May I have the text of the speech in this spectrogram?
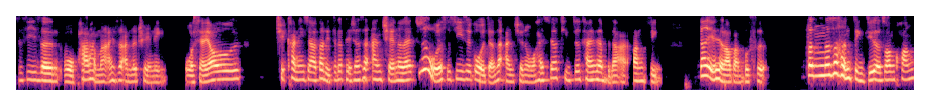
实习生，我怕他们还是 under training，我想要去看一下，到底这个培训是安全的嘞。就是我的实习生跟我讲是安全的，我还是要亲自看一下比较安放心。但有些老板不是，真的是很紧急的状况，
